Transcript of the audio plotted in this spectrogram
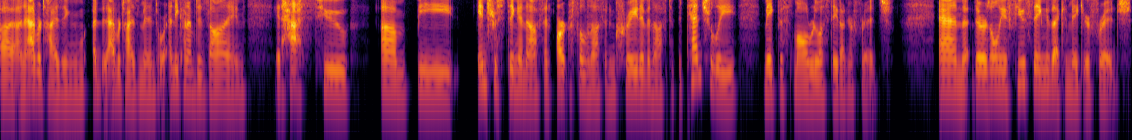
uh, an advertising an advertisement or any kind of design, it has to um, be interesting enough and artful enough and creative enough to potentially make the small real estate on your fridge. And there's only a few things that can make your fridge.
